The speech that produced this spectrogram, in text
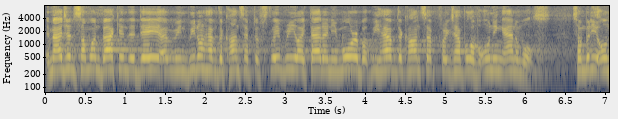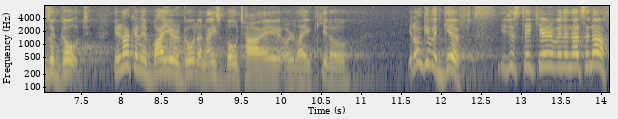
Imagine someone back in the day, I mean, we don't have the concept of slavery like that anymore, but we have the concept, for example, of owning animals. Somebody owns a goat. You're not going to buy your goat a nice bow tie or like, you know, you don't give it gifts. You just take care of it and that's enough.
